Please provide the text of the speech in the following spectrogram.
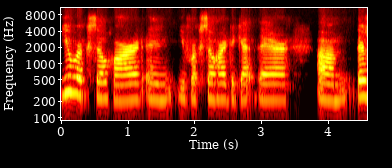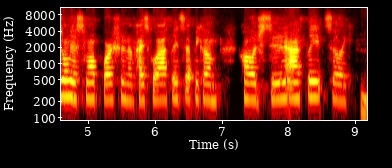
you work so hard and you've worked so hard to get there. Um, there's only a small portion of high school athletes that become college student athletes. So, like, mm-hmm.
